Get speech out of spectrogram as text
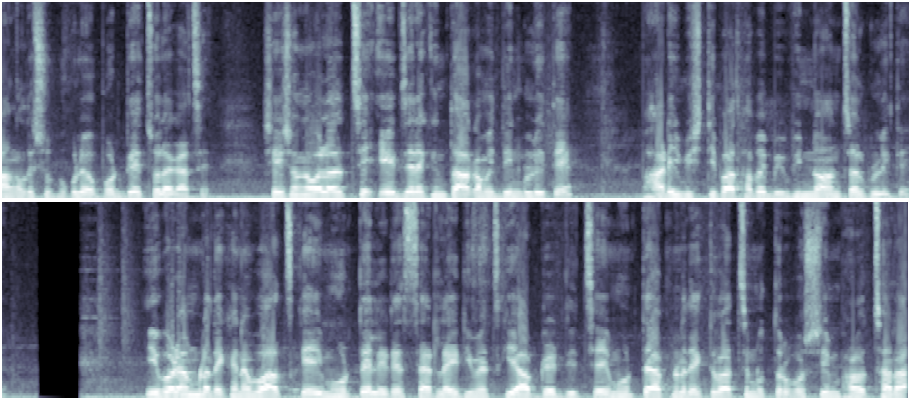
বাংলাদেশ উপকূলের ওপর দিয়ে চলে গেছে। সেই সঙ্গে বলা হচ্ছে এর জেরে কিন্তু আগামী দিনগুলিতে ভারী বৃষ্টিপাত হবে বিভিন্ন অঞ্চলগুলিতে। এবারে আমরা দেখে নেব আজকে এই মুহূর্তে লেটেস্ট স্যাটেলাইট ইমেজ কি আপডেট দিচ্ছে। এই মুহূর্তে আপনারা দেখতে পাচ্ছেন উত্তর পশ্চিম ভারত ছাড়া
